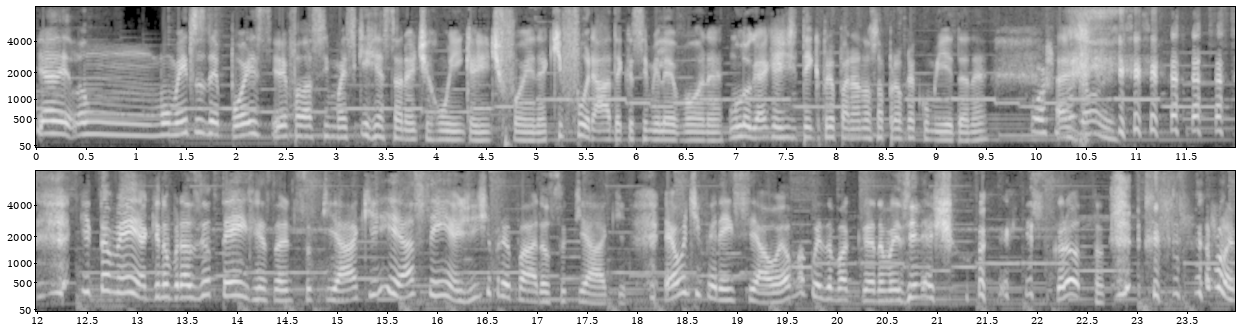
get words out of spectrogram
E aí, um, momentos depois, ele fala assim, mas que restaurante ruim que a gente foi, né? Que furada que você me levou, né? Um lugar que a gente tem que preparar nossa própria comida, né? Acho É. legal? E também, aqui no Brasil tem restaurante sukiyaki e é assim, a gente prepara o sukiyaki. É um diferencial, é uma coisa bacana, mas ele achou escroto. Eu falei,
